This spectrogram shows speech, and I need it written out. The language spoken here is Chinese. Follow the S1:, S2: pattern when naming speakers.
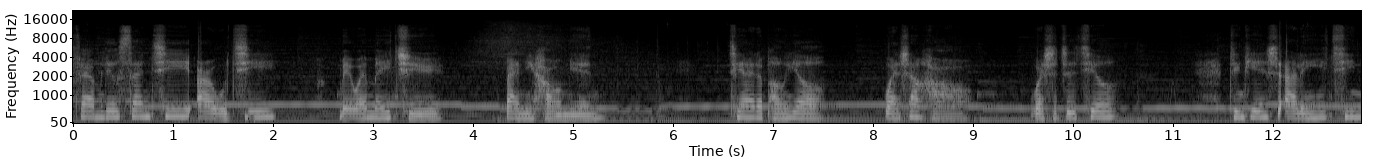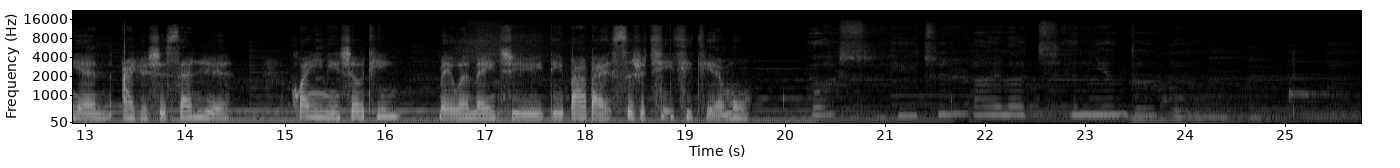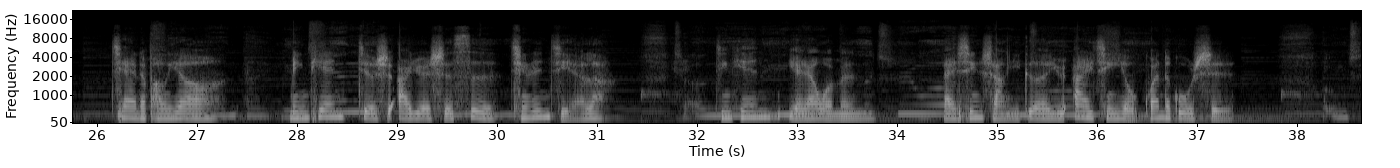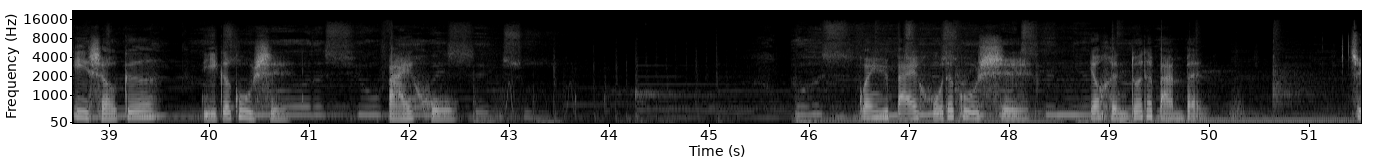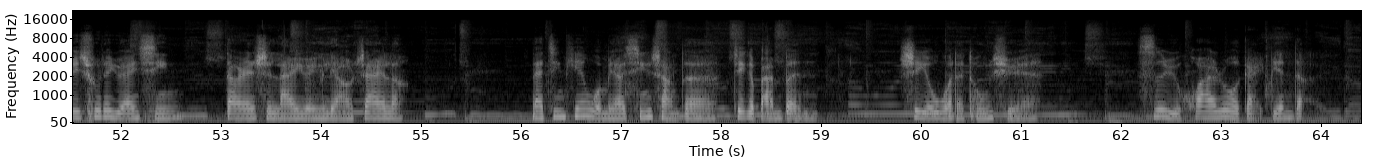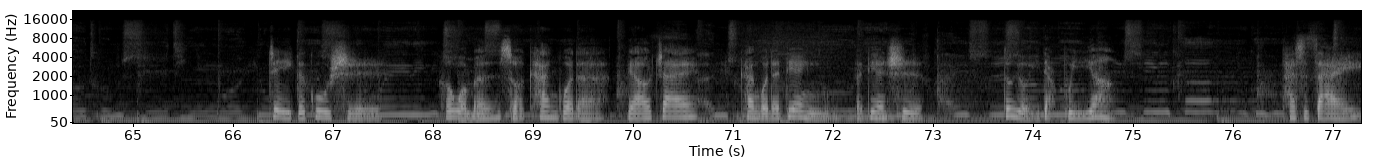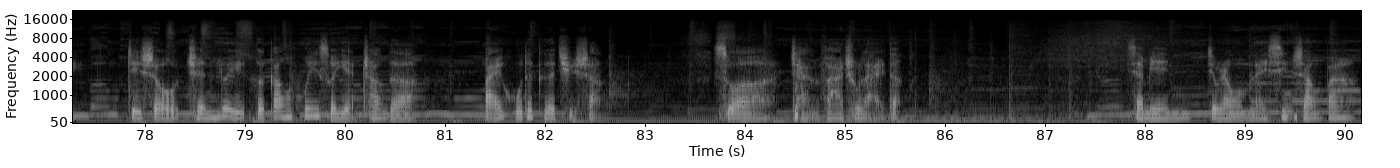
S1: FM 六三七二五七，美文美曲伴你好眠。亲爱的朋友，晚上好，我是知秋。今天是二零一七年二月十三日，欢迎您收听《美文美曲》第八百四十七期节目。我是一只爱了千年的狐亲爱的朋友，明天就是二月十四情人节了。今天也让我们来欣赏一个与爱情有关的故事，一首歌，一个故事，《白狐》。关于白狐的故事有很多的版本，最初的原型当然是来源于《聊斋》了。那今天我们要欣赏的这个版本，是由我的同学思雨花若改编的。这一个故事和我们所看过的《聊斋》、看过的电影和电视都有一点不一样。它是在这首陈瑞和刚辉所演唱的《白狐》的歌曲上所阐发出来的。下面就让我们来欣赏吧。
